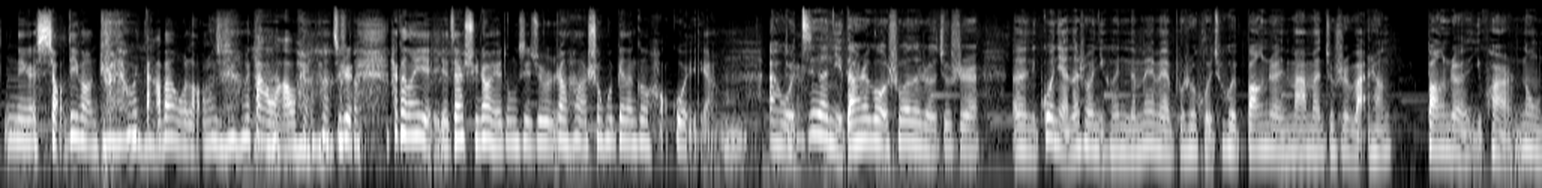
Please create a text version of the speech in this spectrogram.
那个小地方，比如他会打扮我姥姥，就像个大娃娃一样，就是 他可能也也在寻找一些东西，就是让他的生活变得更好过一点。嗯，哎，我记得你当时跟我说的时候，就是，嗯，你过年的时候，你和你的妹妹不是回去会帮着你妈妈，就是晚上帮着一块儿弄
